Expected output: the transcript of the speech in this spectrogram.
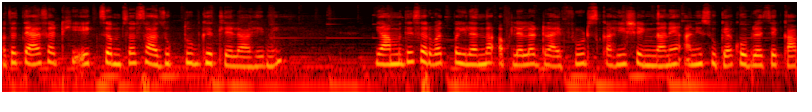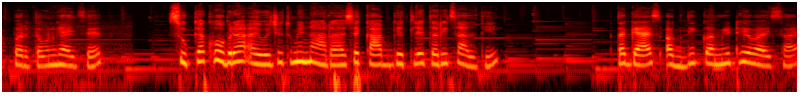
आता त्यासाठी एक चमचा साजूक तूप घेतलेला आहे मी. यामध्ये सर्वात पहिल्यांदा आपल्याला ड्रायफ्रूट्स काही शेंगदाणे आणि सुक्या खोबऱ्याचे काप परतवून घ्यायचे आहेत. सुक्या खोबऱ्याऐवजी तुम्ही नारळाचे काप घेतले तरी चालतील. आता गॅस अगदी कमी ठेवायचा आहे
